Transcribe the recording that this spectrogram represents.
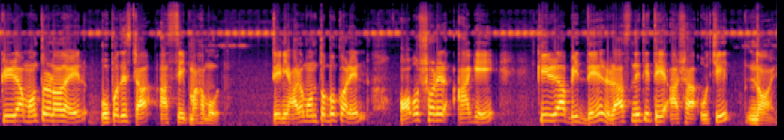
ক্রীড়া মন্ত্রণালয়ের উপদেষ্টা আসিফ মাহমুদ। তিনি আরও মন্তব্য করেন অবসরের আগে ক্রীড়াবিদদের রাজনীতিতে আসা উচিত নয়।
